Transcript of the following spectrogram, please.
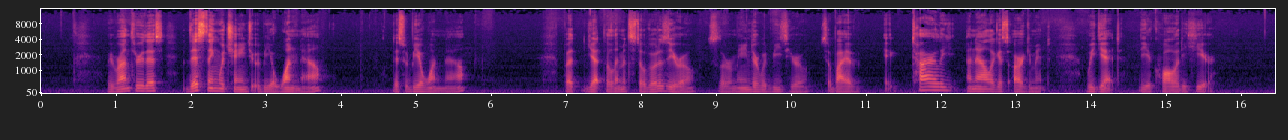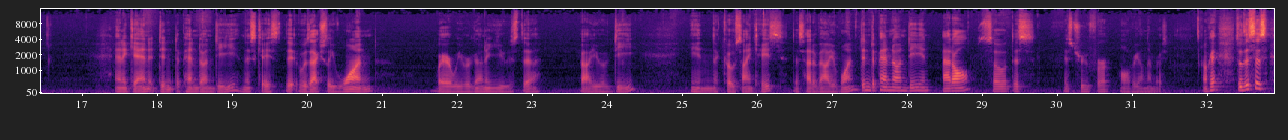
We run through this. This thing would change. It would be a 1 now. This would be a 1 now. But yet the limits still go to 0, so the remainder would be 0. So by an entirely analogous argument, we get the equality here. And again, it didn't depend on d. In this case, it was actually 1 where we were going to use the value of d. In the cosine case, this had a value of 1. Didn't depend on d in, at all, so this is true for all real numbers. Okay, so this is,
